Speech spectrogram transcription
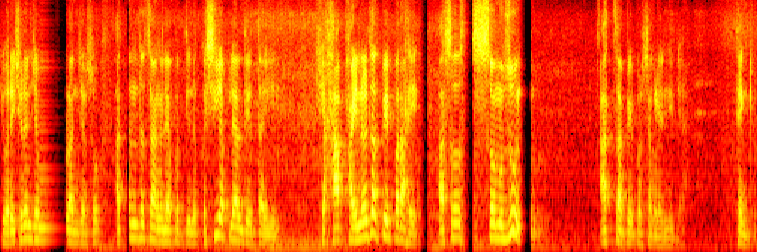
किंवा रेसिडेंटच्या मुलांची असो अत्यंत चांगल्या पद्धतीनं कशी आपल्याला देता येईल? हे हा फायनलचाच पेपर आहे. असं समजून आजचा पेपर सगळ्यांनी द्या. थँक्यू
